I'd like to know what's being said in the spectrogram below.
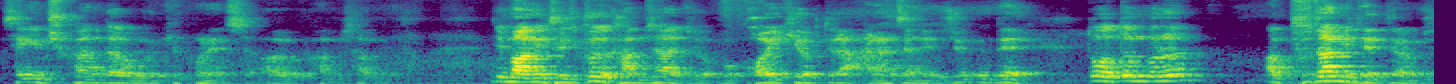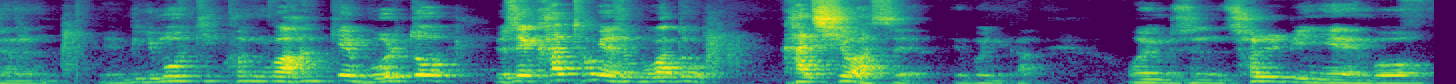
생일 축하한다고 이렇게 보냈어. 아유 감사합니다. 이제 들지 그것도 감사하죠. 뭐 거의 기억들을 안 하잖아요, 그죠? 근데 또 어떤 분은 아 부담이 되더라고 요 저는 이모티콘과 함께 뭘 또 요새 카톡에서 뭐가 또 같이 왔어요. 보니까 어 무슨 설빙의 뭐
